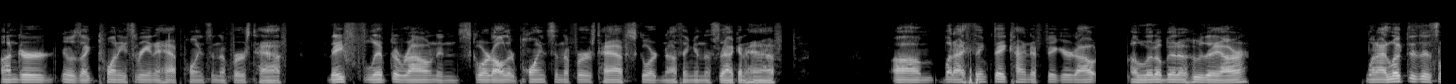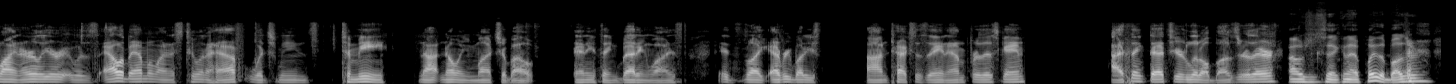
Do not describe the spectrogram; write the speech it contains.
under it was like 23 and a half points in the first half. They flipped around and scored all their points in the first half, scored nothing in the second half. Um, but I think they kind of figured out a little bit of who they are. When I looked at this line earlier, it was Alabama minus two and a half, which means to me, not knowing much about anything betting wise, it's like everybody's on Texas A&M for this game. I think that's your little buzzer there. I was just saying, can I play the buzzer?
